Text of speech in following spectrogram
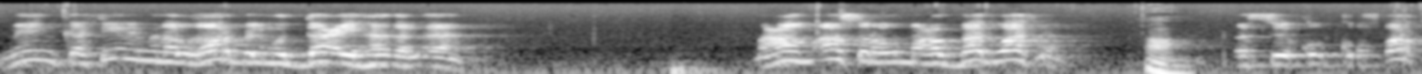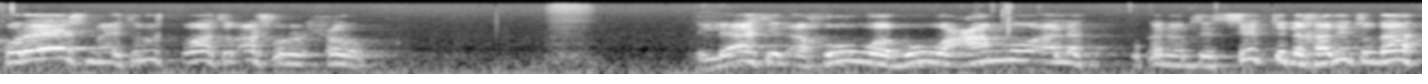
من كثير من الغرب المدعي هذا الآن. معهم أسرى وهم عباد وثن. آه. بس كفار قريش ما يقتلوش في وقت الأشهر الحرم. اللي قاتل أخوه وأبوه وعمه قال لك وكان الست اللي خدته ده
